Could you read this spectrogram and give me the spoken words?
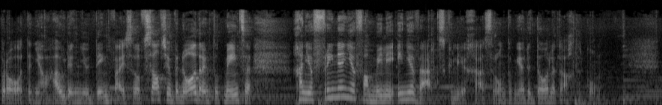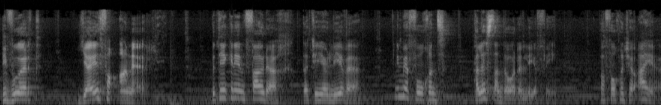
praat en jou houding en jou denkwyse of selfs jou benadering tot mense, gaan jou vriende en jou familie en jou werkskollegas rondom jou dit dadelik agterkom. Die woord jy het verander beteken eenvoudig dat jy jou lewe nie meer volgens hulle standaarde leef nie, maar volgens jou eie.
